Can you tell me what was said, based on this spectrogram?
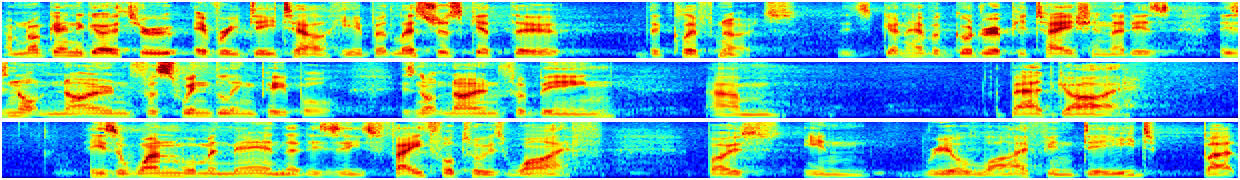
I'm not going to go through every detail here, but let's just get the, the cliff notes. He's going to have a good reputation. That is, he's not known for swindling people. He's not known for being um, bad guy. He's a one woman man. That is, he's faithful to his wife, both in real life indeed, but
